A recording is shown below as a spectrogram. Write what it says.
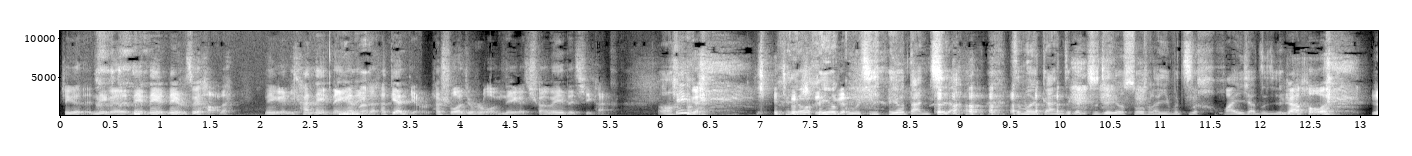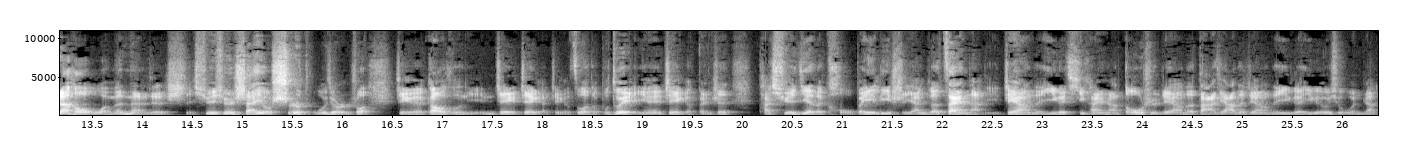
这个那个那那那是最好的。那个你看那哪个哪个他垫底儿，他说的就是我们那个权威的期刊。这个。很有很有骨气，很有胆气啊！这么敢，这个直接就说出来，也不自怀疑一下自己。然后，然后我们呢，这是循循善诱，试图就是说，这个告诉你，你这这个这个做的不对，因为这个本身他学界的口碑、历史严格在那里，这样的一个期刊上都是这样的，大家的这样的一个一个优秀文章，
